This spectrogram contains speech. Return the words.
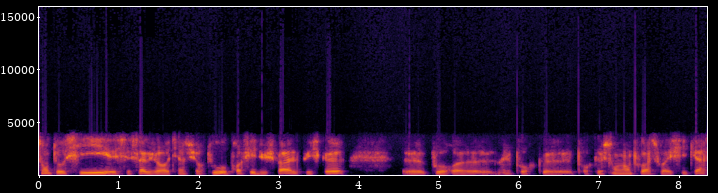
sont aussi, et c'est ça que je retiens surtout, au profit du cheval, puisque euh, pour, euh, pour, que, pour que son emploi soit efficace,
